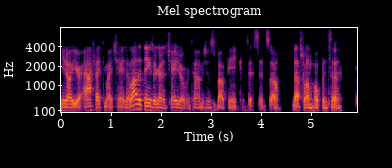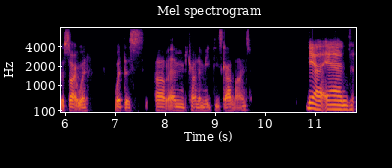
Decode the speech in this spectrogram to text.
you know your affect might change. A lot of things are going to change over time. It's just about being consistent. So that's what i'm hoping to to start with with this um, and trying to meet these guidelines. Yeah and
